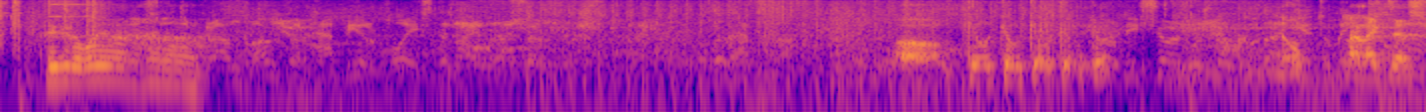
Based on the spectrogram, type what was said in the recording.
I figured a way on how to Underground bunker happier place than island surface. Perhaps not. Oh kill it, kill it, kill it, kill it, kill it. Pretty sure it was no good Nope, idea to make not like this.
